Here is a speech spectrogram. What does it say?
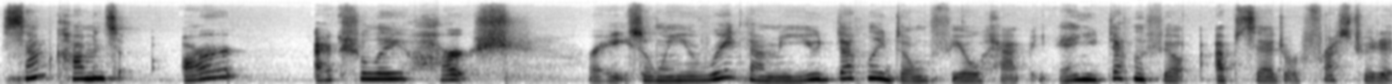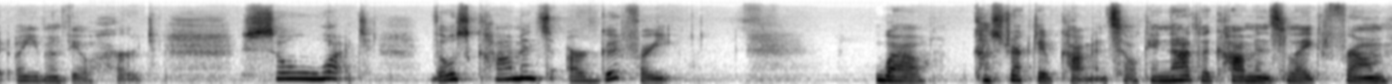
Some comments are actually harsh. Right? So when you read them, you definitely don't feel happy and you definitely feel upset or frustrated or even feel hurt. So what? Those comments are good for you. Well, constructive comments, okay, not the comments like from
